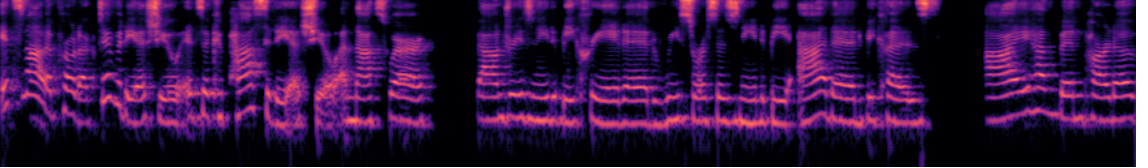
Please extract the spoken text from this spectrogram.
it's not a productivity issue, it's a capacity issue. And that's where boundaries need to be created, resources need to be added because I have been part of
